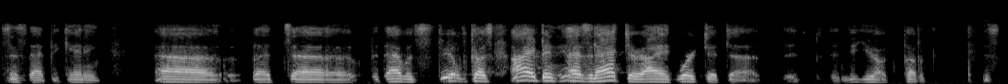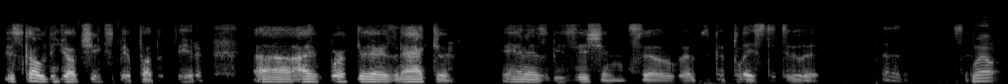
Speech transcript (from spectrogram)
since that beginning. Uh, but uh, but that was thrilled because I had been as an actor. I had worked at uh, the, New York Public. It's, it's, called New York Shakespeare Public Theater. Uh, I worked there as an actor and as a musician, so it was a good place to do it. Uh, so. Well,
